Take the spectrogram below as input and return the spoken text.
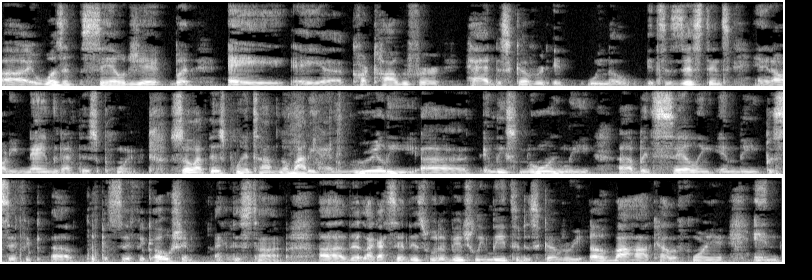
Uh, it wasn't sailed yet, but a a uh, cartographer had discovered it you know its existence and it already named it at this point. So at this point in time nobody had really uh, at least knowingly uh, been sailing in the pacific uh, the pacific ocean at this time uh, that like i said this would eventually lead to discovery of baja california and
